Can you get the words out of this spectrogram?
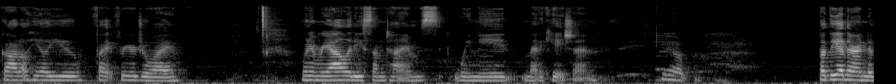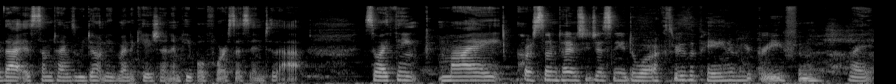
God will heal you, fight for your joy. When in reality, sometimes we need medication. Yep. But the other end of that is sometimes we don't need medication and people force us into that. So I think my, Or sometimes you just need to walk through the pain of your grief and, right,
